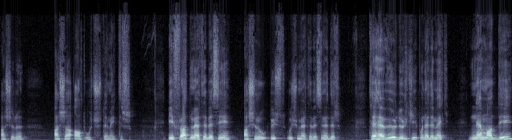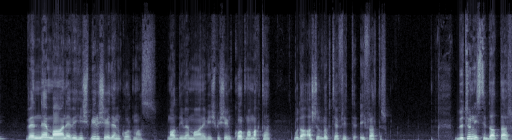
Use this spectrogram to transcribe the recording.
Aşırı aşağı alt uç demektir. İfrat mertebesi aşırı üst uç mertebesi nedir? Tehevvürdür ki bu ne demek? Ne maddi ve ne manevi hiçbir şeyden korkmaz. Maddi ve manevi hiçbir şeyin korkmamak da bu da aşırılık tefrit, ifrattır. Bütün istibdatlar,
